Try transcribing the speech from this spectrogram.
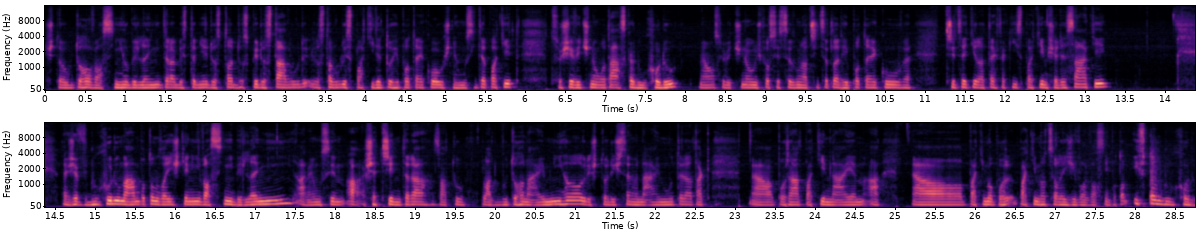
že to u toho vlastního bydlení teda byste měli dostat dospět do stavu, do stavu, kdy splatíte tu hypotéku a už nemusíte platit, což je většinou otázka důchodu. Jo, si většinou už prostě sedu na 30 let hypotéku, ve 30 letech tak ji splatím 60 takže v důchodu mám potom zajištěný vlastní bydlení a nemusím a šetřím teda za tu platbu toho nájemního, když to, když jsem v nájmu teda, tak a pořád platím nájem a, a platím, ho, platím ho celý život vlastně potom i v tom důchodu.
